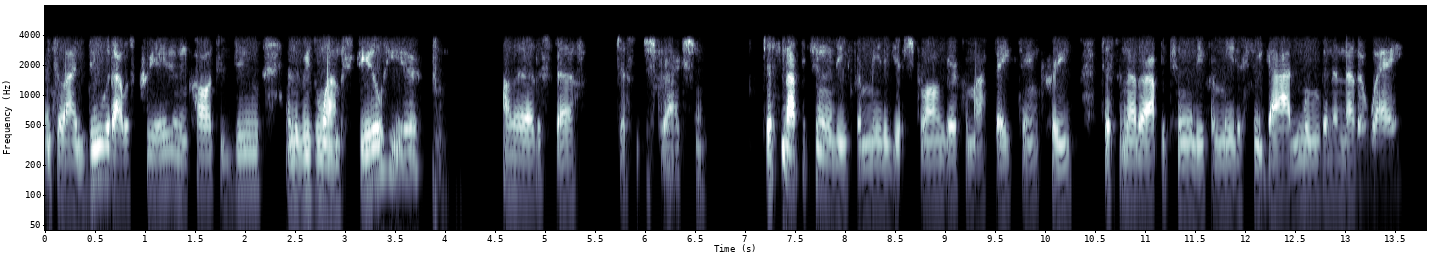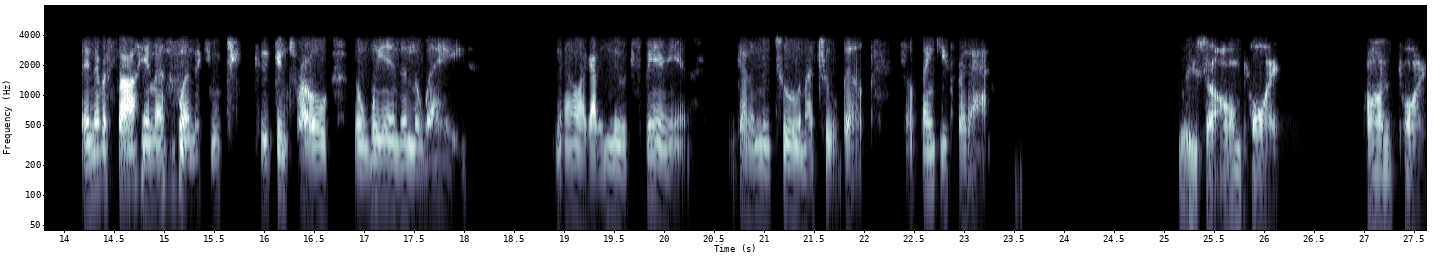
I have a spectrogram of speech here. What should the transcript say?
until I do what I was created and called to do, and the reason why I'm still here, all that other stuff, just a distraction. Just an opportunity for me to get stronger, for my faith to increase, just another opportunity for me to see God move in another way. They never saw him as one that can, could control the wind and the waves. Now I got a new experience, got a new tool in my tool belt. So thank you for that. Lisa, on point, on point.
